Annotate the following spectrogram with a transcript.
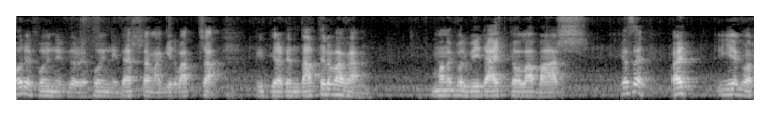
ওরে ফৈনির গড়ে ফৈনি ব্যবসা মাগির বাচ্চা ইট গার্ডেন দাঁতের বাগান, মনে করবি এটা আইটকলা বাস ঠিক আছে? রাইট ইয়ে কর,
